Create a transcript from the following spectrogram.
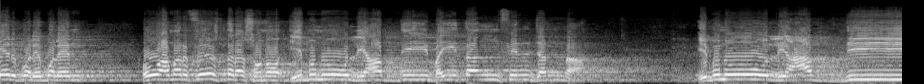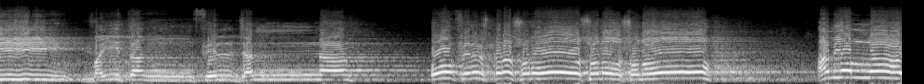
এর বলেন, ও আমার ফেরেশতারা, শোনো, ইবনু লিআবদি বাইতান ফিল জান্নাহ। ইবনু লিআবদি বাইতান ফিল জান্নাহ। ও ফেরেশতারা, শোনো শোনো শোনো। আমি আল্লাহ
